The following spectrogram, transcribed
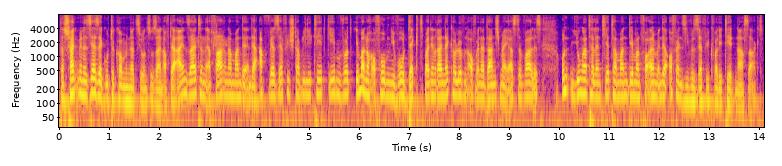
Das scheint mir eine sehr, sehr gute Kombination zu sein. Auf der einen Seite ein erfahrener Mann, der in der Abwehr sehr viel Stabilität geben wird, immer noch auf hohem Niveau deckt bei den Rhein-Neckar-Löwen, auch wenn er da nicht mehr erst erste Wahl ist und ein junger, talentierter Mann, dem man vor allem in der Offensive sehr viel Qualität nachsagt.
